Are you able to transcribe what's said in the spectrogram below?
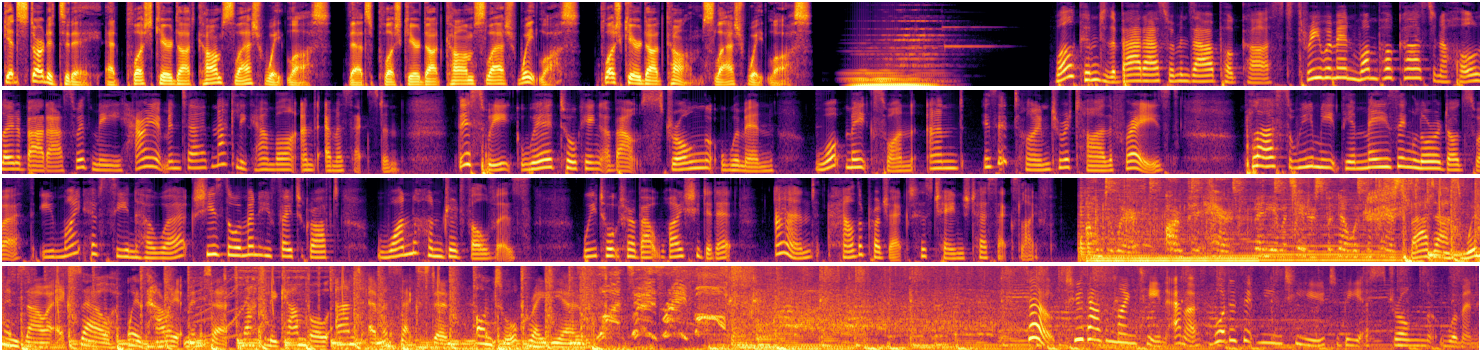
Get started today at plushcare.com slash weight loss. That's plushcare.com slash weight loss. plushcare.com slash weight loss. Welcome to the Badass Women's Hour podcast. Three women, one podcast, and a whole load of badass with me, Harriet Minter, Natalie Campbell, and Emma Sexton. This week, we're talking about strong women. What makes one, and is it time to retire the phrase? Plus, we meet the amazing Laura Dodsworth. You might have seen her work. She's the woman who photographed 100 vulvas. We talked to her about why she did it and how the project has changed her sex life. Underwear, armpit hair, many imitators, but no one compares. Badass Women's Hour XL with Harriet Minter, Natalie Campbell, and Emma Sexton on Talk Radio. One, two, three, four! So, 2019, Emma, what does it mean to you to be a strong woman?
